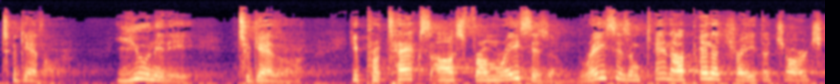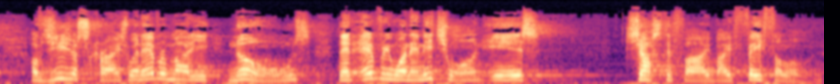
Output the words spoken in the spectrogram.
together, unity together. It protects us from racism. Racism cannot penetrate the church of Jesus Christ when everybody knows that everyone and each one is justified by faith alone.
